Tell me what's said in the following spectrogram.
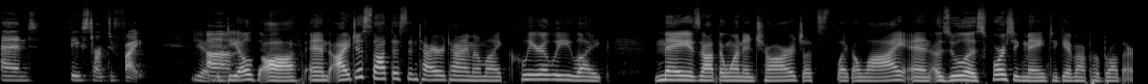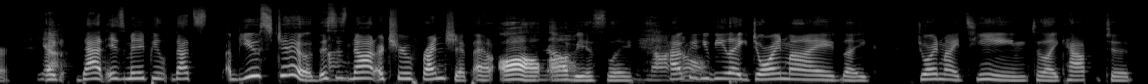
And they start to fight. Yeah, the Um, deal's off. And I just thought this entire time, I'm like, clearly, like, Mai is not the one in charge. That's like a lie. And Azula is forcing Mai to give up her brother. Yeah. Like, that is manipul. That's abuse, too. This is Um, not a true friendship at all, no, obviously. How could all. you be like, join my, like, join my team to like have to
